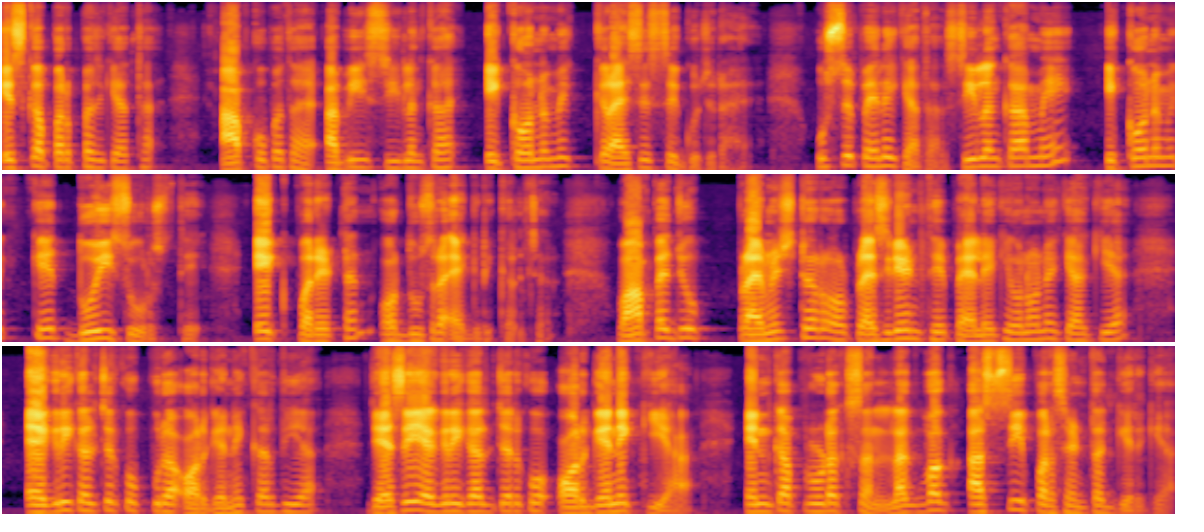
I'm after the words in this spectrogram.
इसका पर्पज़ क्या था? आपको पता है, अभी श्रीलंका इकोनॉमिक क्राइसिस से गुजरा है। उससे पहले क्या था? श्रीलंका में इकोनॉमिक के दो ही सोर्स थे, एक पर्यटन और दूसरा एग्रीकल्चर। वहाँ पे जो प्राइम मिनिस्टर और प्रेसिडेंट थे पहले के, उन्होंने क्या किया? एग्रीकल्चर को पूरा ऑर्गेनिक कर दिया। जैसे ही एग्रीकल्चर को ऑर्गेनिक किया, इनका प्रोडक्शन लगभग 80 परसेंट तक गिर गया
